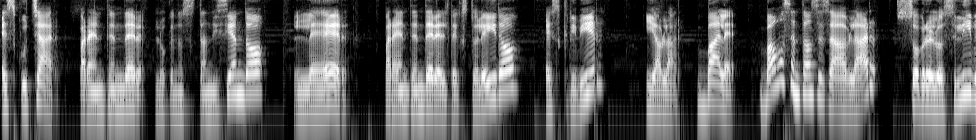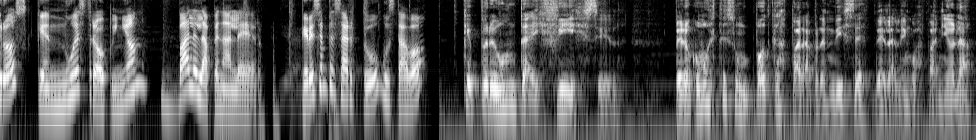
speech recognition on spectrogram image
escuchar para entender lo que nos están diciendo, leer para entender el texto leído, escribir y hablar. Vale, vamos entonces a hablar sobre los libros que en nuestra opinión vale la pena leer. ¿Quieres empezar tú, Gustavo? Qué pregunta difícil. Pero como este es un podcast para aprendices de la lengua española,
